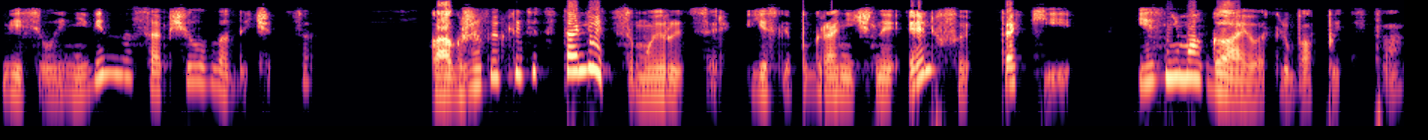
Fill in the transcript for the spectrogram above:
весело и невинно сообщила владычица. Как же выглядит столица, мой рыцарь, если пограничные эльфы такие? Изнемогаю от любопытства.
